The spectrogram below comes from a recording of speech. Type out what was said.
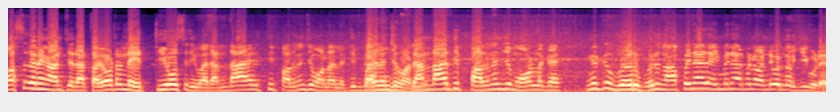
ഫസ്റ്റ് തന്നെ കാണിച്ചു തരാം ടൊയോട്ടന്റെ എത്തിയോസ് ലിവ രണ്ടായിരത്തി പതിനഞ്ച് മോഡലല്ലേ പതിനഞ്ച് മോഡൽ രണ്ടായിരത്തി പതിനഞ്ച് മോഡലൊക്കെ നിങ്ങൾക്ക് വെറും ഒരു നാൽപ്പതിനായിരം അമ്പതിനായിരം രൂപ വണ്ടി കൊടുത്തിറക്കി കൂടെ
